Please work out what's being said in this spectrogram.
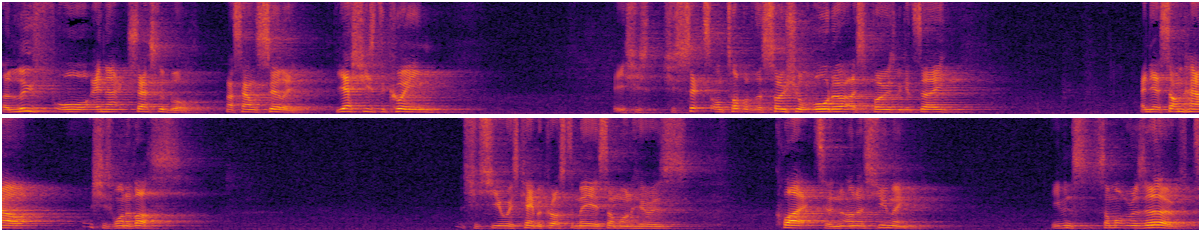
aloof or inaccessible. That sounds silly. Yes, she's the queen. She, she sits on top of the social order, I suppose we could say. And yet somehow she's one of us. She, she always came across to me as someone who was quiet and unassuming, even somewhat reserved.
